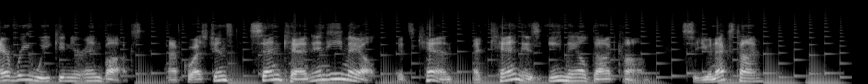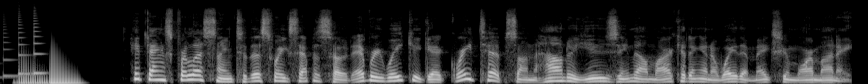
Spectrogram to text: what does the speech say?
every week in your inbox. Have questions? Send Ken an email. It's ken at kenisemail.com. See you next time. Hey, thanks for listening to this week's episode. Every week you get great tips on how to use email marketing in a way that makes you more money.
